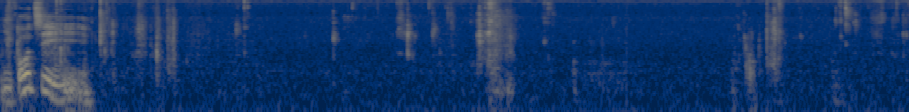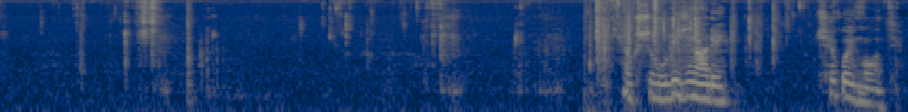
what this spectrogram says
이거지. 역시 오리지널이 최고인 것 같아요.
